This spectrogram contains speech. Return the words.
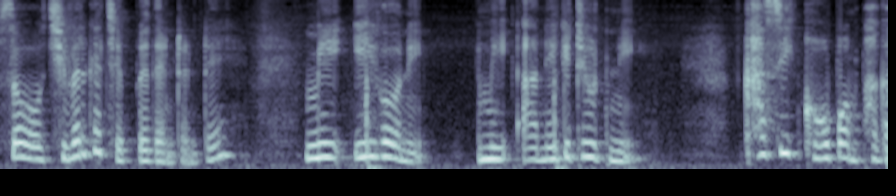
సో చివరిగా చెప్పేది ఏంటంటే మీ ఈగోని మీ ఆ నెగిటివిటీని కసి కోపం పగ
